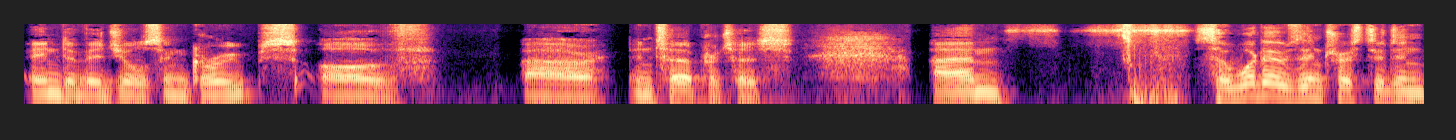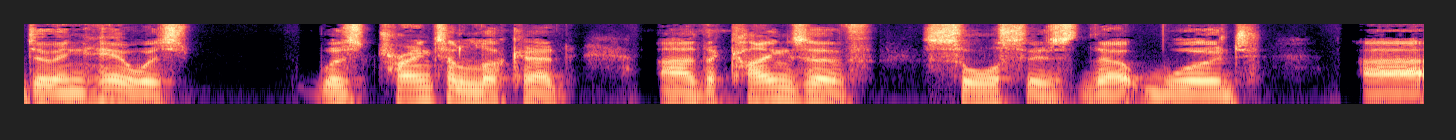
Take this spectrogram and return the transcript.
individuals and groups of uh, interpreters. Um, so what I was interested in doing here was was trying to look at uh, the kinds of sources that would uh,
